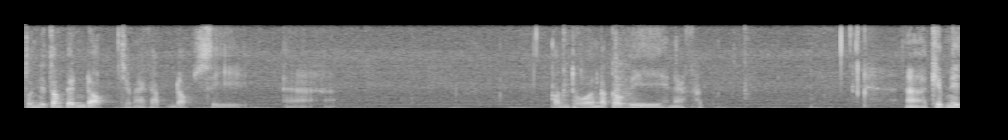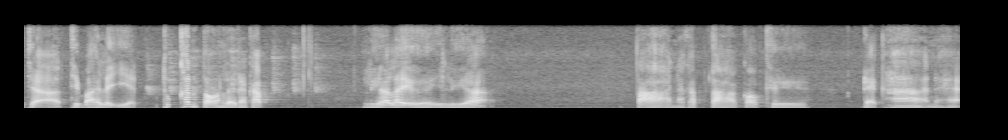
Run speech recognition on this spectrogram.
ตรงนี้ต้องเป็นดอกใช่ไหมครับ ดอก4อ่คอนโทรลแล้วก็ V นะครับคลิปนี้จะอธิบายละเอียดทุกขั้นตอนเลยนะครับ เหลืออะไรเอ่ย เหลือตานะครับ ตาก็คือแดก5นะฮะ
